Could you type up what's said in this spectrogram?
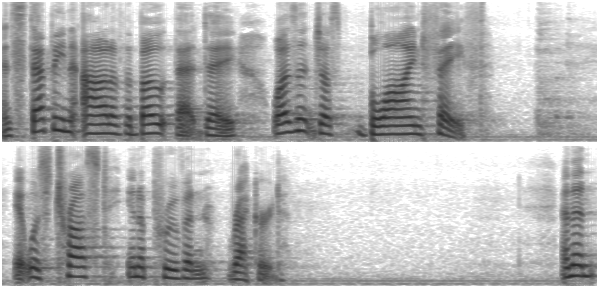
And stepping out of the boat that day wasn't just blind faith, it was trust in a proven record. And then,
